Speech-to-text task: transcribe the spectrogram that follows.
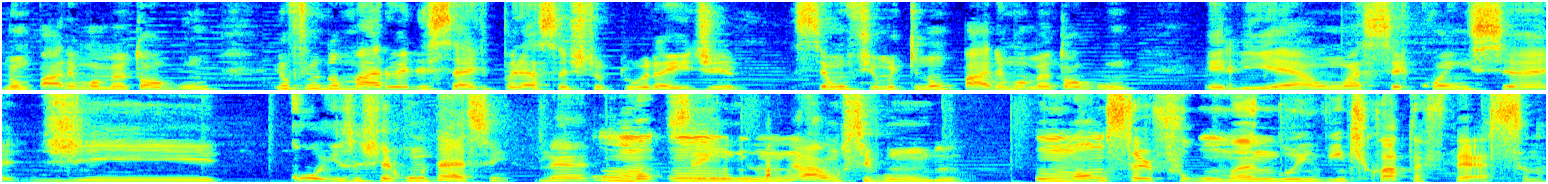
não para em momento algum. E o filme do Mario, ele segue por essa estrutura aí de ser um filme que não para em momento algum. Ele é uma sequência de coisas que acontecem, né? um, mo- Sem um, parar um segundo. um Monster Full Mango em 24 FPS, né?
